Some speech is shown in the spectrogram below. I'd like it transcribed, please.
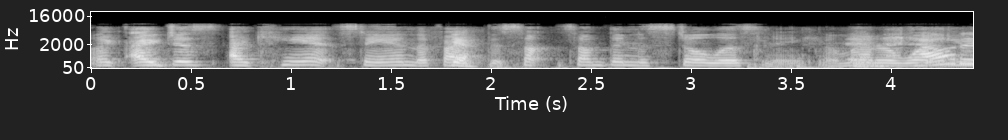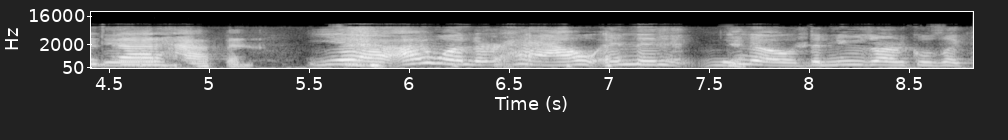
Like I just I can't stand the fact Yeah. that so- something is still listening no matter And what how you did do. that happen? Yeah, I wonder how. And then you know the news article's like,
